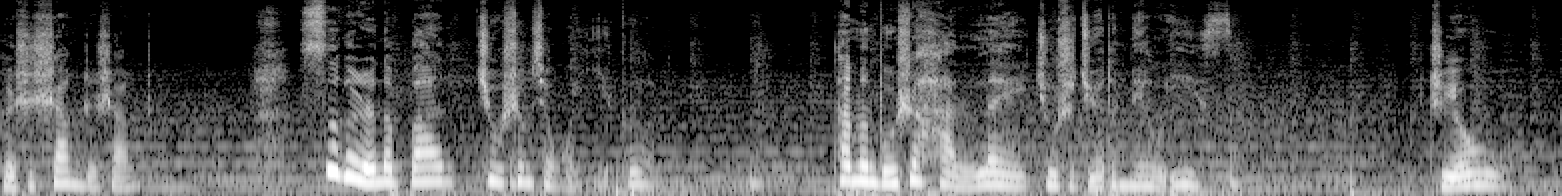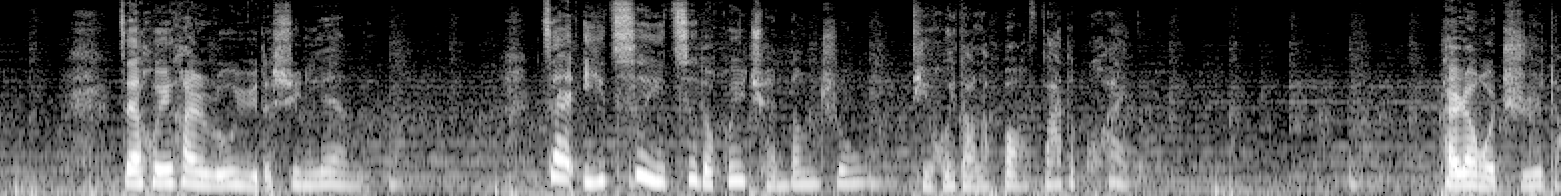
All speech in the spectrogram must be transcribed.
可是上着上着，四个人的班就剩下我一个了。他们不是喊累，就是觉得没有意思。只有我，在挥汗如雨的训练里，在一次一次的挥拳当中，体会到了爆发的快感。他让我知道，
